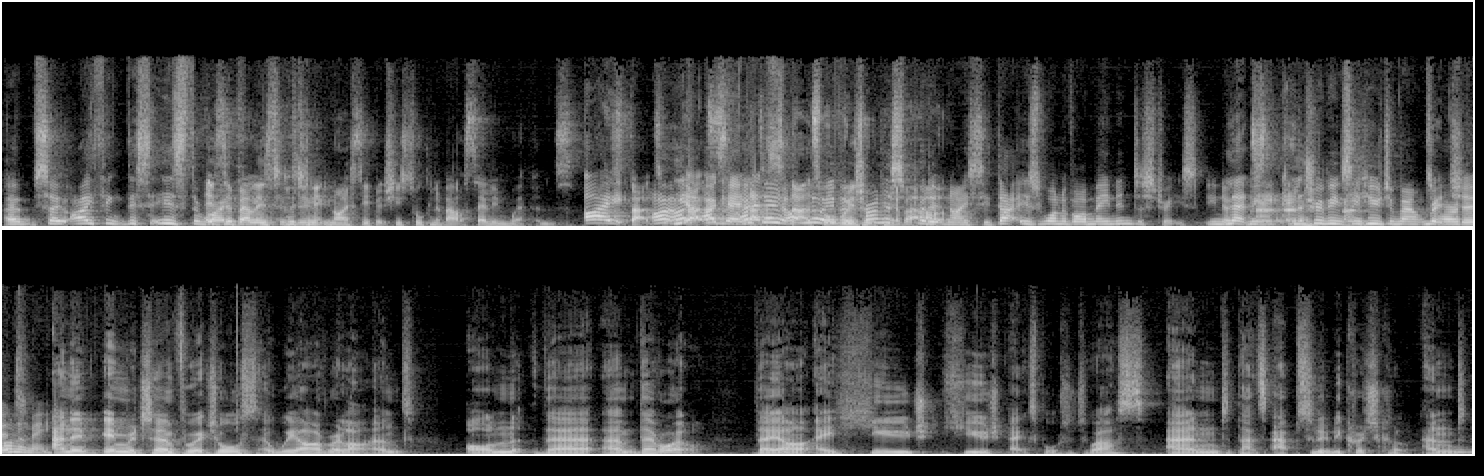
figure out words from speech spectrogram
Um, so I think this is the right. Isabel is putting do. it nicely, but she's talking about selling weapons. I, that's, I, yeah, I, okay, I, that's, don't, that's I'm not even trying to about. put it nicely. That is one of our main industries. You know, Let's, we, it contributes and, a huge amount to Richard, our economy. And in, in, return for which, also, we are reliant on their um, their oil. They are a huge, huge exporter to us, and that's absolutely critical. And mm.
